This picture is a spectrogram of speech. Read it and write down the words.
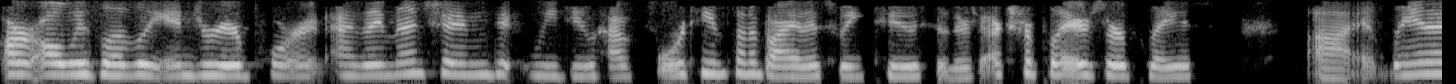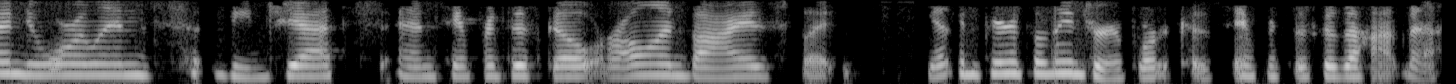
our always lovely injury report. As I mentioned, we do have four teams on a bye this week too, so there's extra players to replace. Uh, Atlanta, New Orleans, the Jets, and San Francisco are all on buys, but yet an appearance on the injury report because San Francisco's a hot mess.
